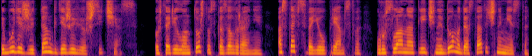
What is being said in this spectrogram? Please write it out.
Ты будешь жить там, где живешь сейчас. Повторил он то, что сказал ранее. Оставь свое упрямство. У Руслана отличный дом и достаточно места.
